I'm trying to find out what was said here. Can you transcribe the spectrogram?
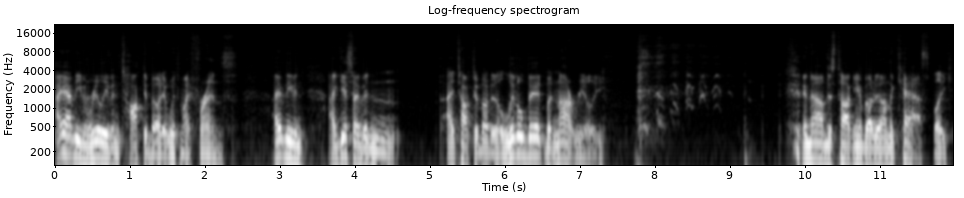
I haven't even really even talked about it with my friends. I haven't even. I guess I've been. I talked about it a little bit, but not really. and now I'm just talking about it on the cast, like,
